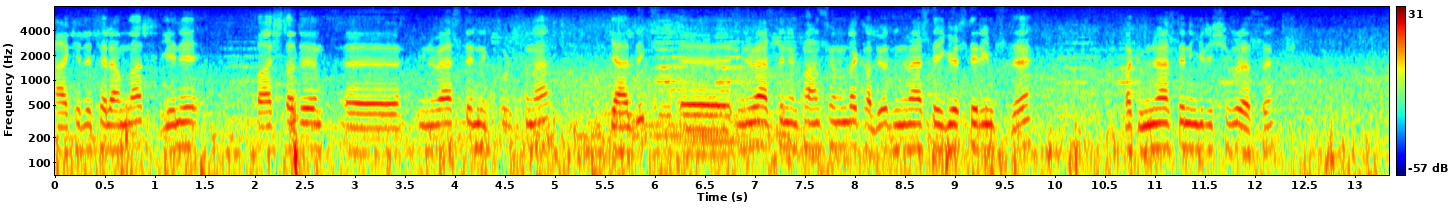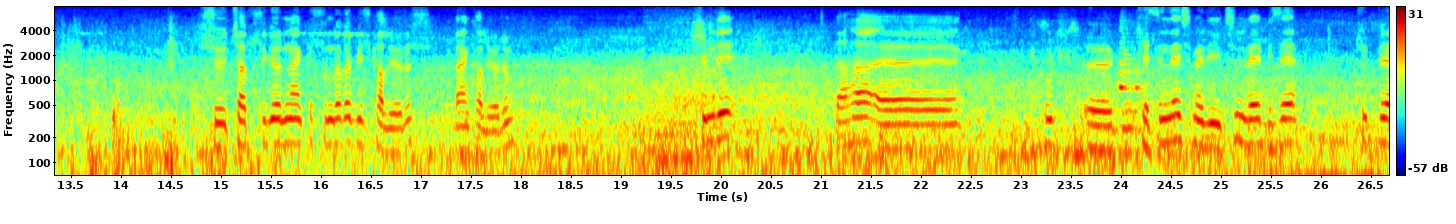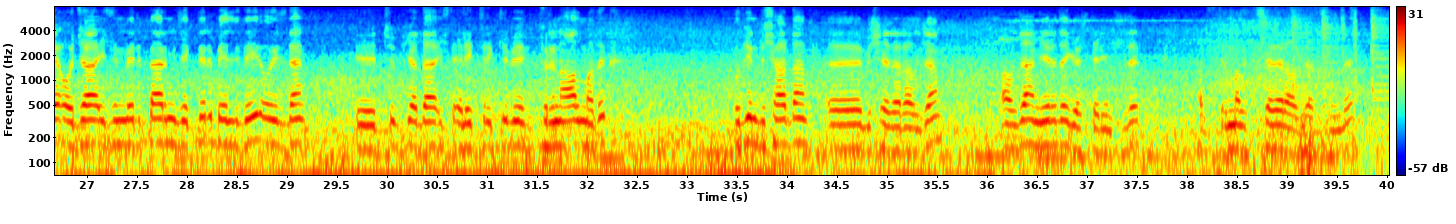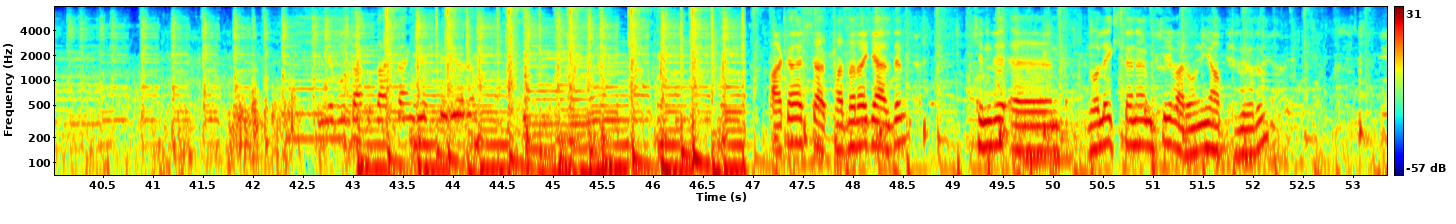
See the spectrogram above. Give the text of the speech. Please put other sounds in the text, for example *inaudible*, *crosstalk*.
Herkese selamlar. Yeni başladığım e, üniversitenin kursuna geldik. E, üniversitenin pansiyonunda kalıyoruz. Üniversiteyi göstereyim size. Bakın üniversitenin girişi burası. Şu çatısı görünen kısımda da biz kalıyoruz. Ben kalıyorum. Şimdi daha e, kurs e, kesinleşmediği için ve bize tüp ve ocağa izin verip vermeyecekleri belli değil. O yüzden e, tüp ya da işte elektrikli bir fırın almadık. Bugün dışarıdan e, bir şeyler alacağım. Alacağım yeri de göstereyim size. Atıştırmalık bir şeyler alacağız şimdi. Şimdi buradan uzaktan gösteriyorum. Arkadaşlar pazara geldim. Şimdi e, Rolex denen bir şey var onu yaptırıyorum.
